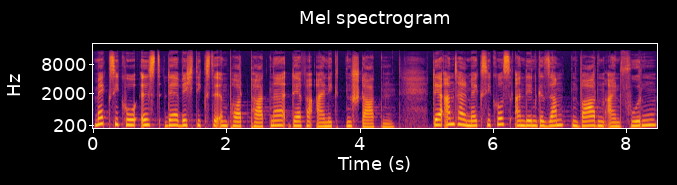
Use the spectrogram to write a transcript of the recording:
Mexiko ist der wichtigste Importpartner der Vereinigten Staaten. Der Anteil Mexikos an den gesamten Wareneinfuhren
